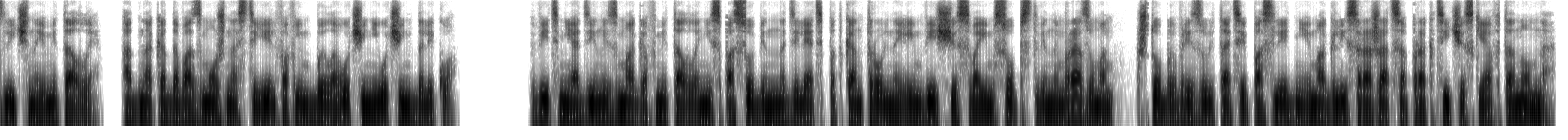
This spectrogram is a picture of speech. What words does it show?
различные металлы. Однако до возможности эльфов им было очень и очень далеко. Ведь ни один из магов металла не способен наделять подконтрольные им вещи своим собственным разумом, чтобы в результате последние могли сражаться практически автономно.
